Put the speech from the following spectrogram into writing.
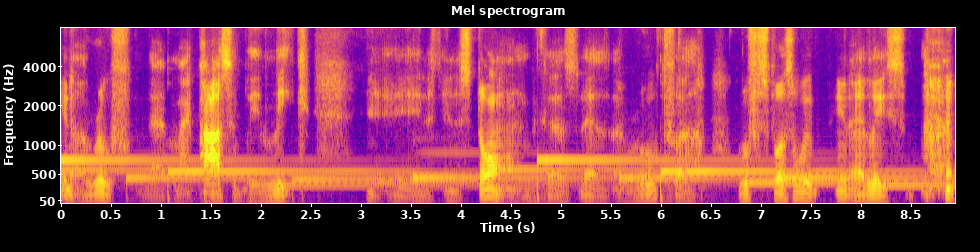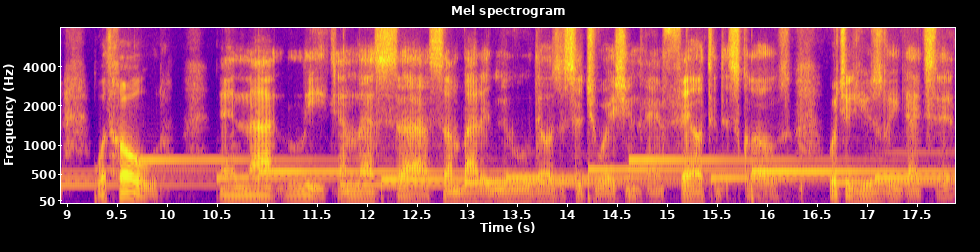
you know, a roof that might possibly leak in, in a storm because there's a roof. Uh, roof is supposed to, you know, at least withhold and not leak unless uh, somebody knew there was a situation and failed to disclose, which is usually that's it.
